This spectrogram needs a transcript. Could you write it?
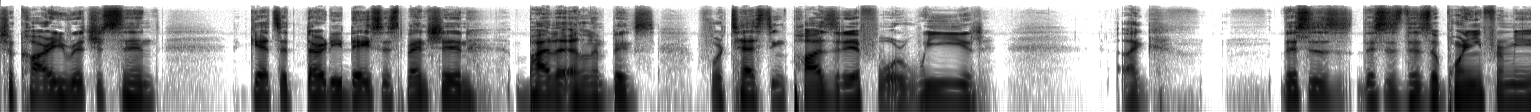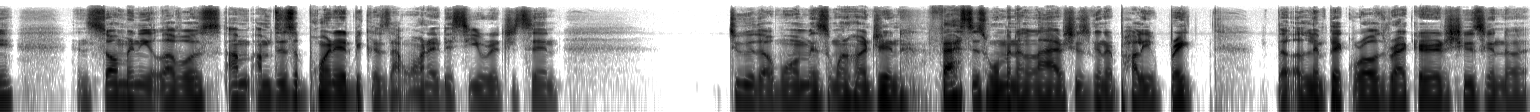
Sha'Carri Richardson gets a 30 day suspension by the Olympics for testing positive for weed. Like this is this is disappointing for me in so many levels. I'm I'm disappointed because I wanted to see Richardson do the women's 100 fastest woman alive. She was gonna probably break the Olympic world record. She was gonna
